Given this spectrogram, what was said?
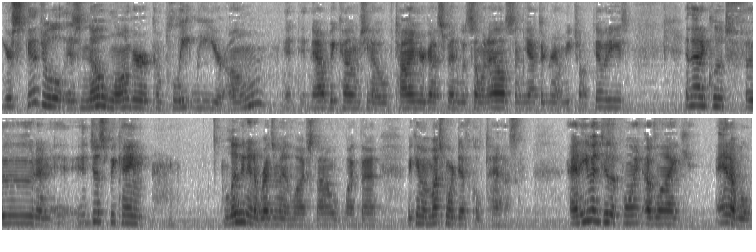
Your schedule is no longer completely your own. It, it now becomes, you know, time you're going to spend with someone else, and you have to agree on mutual activities. And that includes food, and it, it just became living in a regimented lifestyle like that became a much more difficult task and even to the point of like Anna will,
